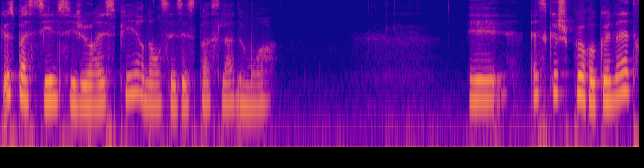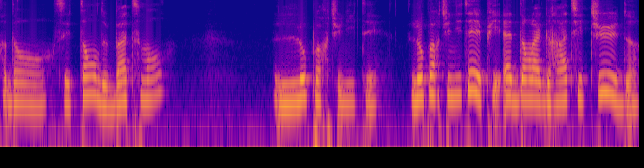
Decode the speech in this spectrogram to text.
Que se passe-t-il si je respire dans ces espaces-là de moi? Et est-ce que je peux reconnaître dans ces temps de battement l'opportunité? L'opportunité et puis être dans la gratitude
